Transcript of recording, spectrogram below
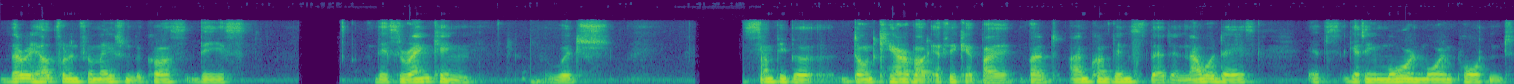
very helpful information because these this ranking, which some people don't care about etiquette, by, but I'm convinced that in nowadays it's getting more and more important.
